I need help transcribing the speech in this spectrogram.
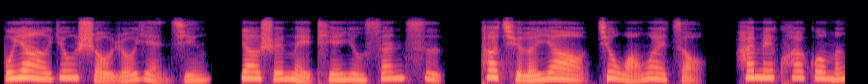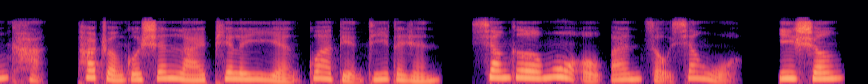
不要用手揉眼睛，药水每天用三次。他取了药就往外走，还没跨过门槛，他转过身来瞥了一眼挂点滴的人，像个木偶般走向我。医生，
